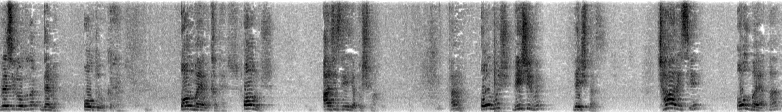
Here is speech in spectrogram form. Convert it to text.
vesile oldular deme. Olduğu kadar. Olmayan kader. Olmuş. Acizliğe yapışma. Tamam? Olmuş, değişir mi? Değişmez. Çaresi olmayana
